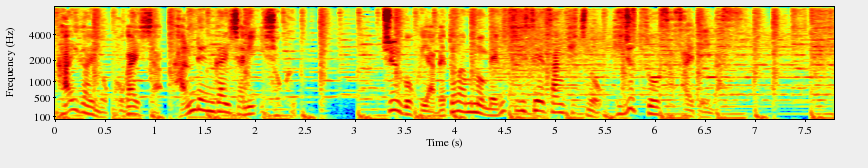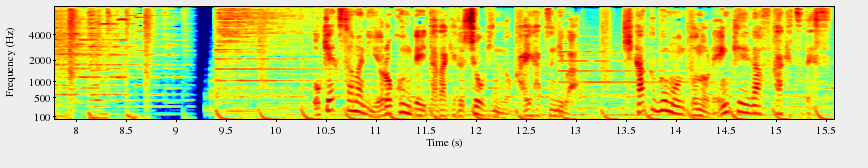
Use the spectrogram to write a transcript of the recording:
海外の子会社関連会社に移植。中国やベトナムの目薬生産基地の技術を支えています。お客様に喜んでいただける商品の開発には企画部門との連携が不可欠です。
